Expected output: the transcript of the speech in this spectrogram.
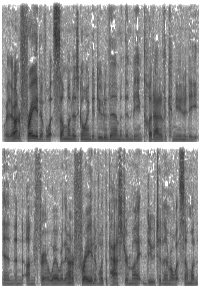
where they aren't afraid of what someone is going to do to them and then being put out of the community in an unfair way, where they aren't afraid of what the pastor might do to them or what someone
